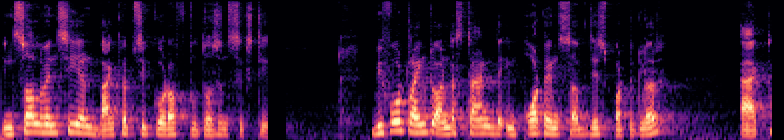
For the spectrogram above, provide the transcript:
Insolvency and Bankruptcy Code of 2016. Before trying to understand the importance of this particular act,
